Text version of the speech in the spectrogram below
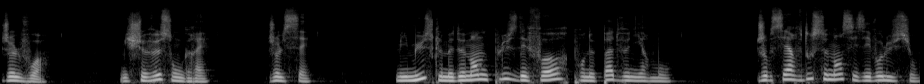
je le vois. Mes cheveux sont grès, je le sais. Mes muscles me demandent plus d'efforts pour ne pas devenir mou. J'observe doucement ces évolutions.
